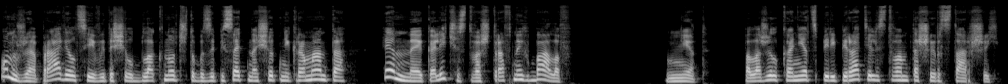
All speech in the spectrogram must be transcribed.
Он уже оправился и вытащил блокнот, чтобы записать насчет некроманта энное количество штрафных баллов. «Нет», — положил конец перепирательствам Ташир-старший.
